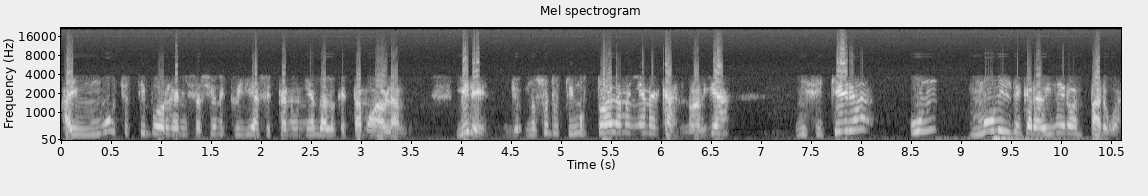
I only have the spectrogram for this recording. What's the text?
Hay muchos tipos de organizaciones que hoy día se están uniendo a lo que estamos hablando. Mire, nosotros estuvimos toda la mañana acá, no había ni siquiera un móvil de carabinero en Pargua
